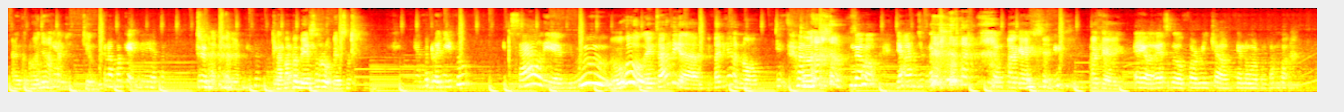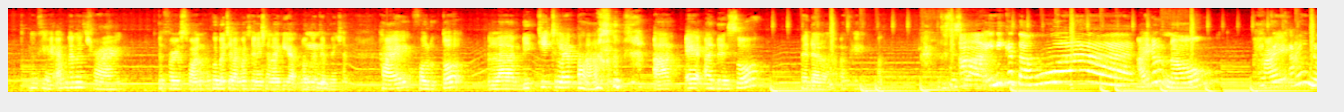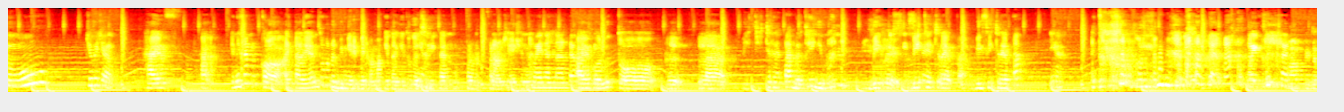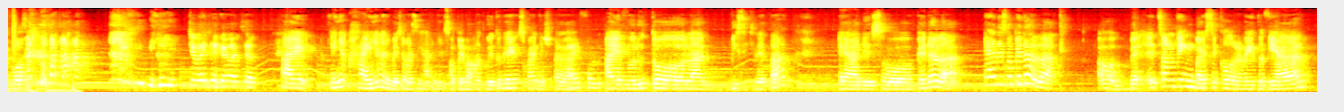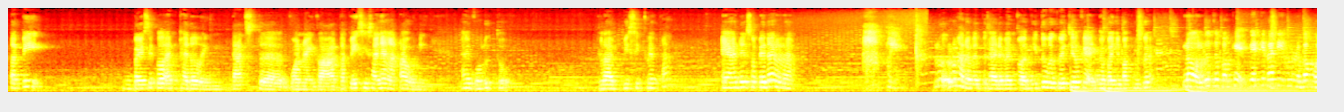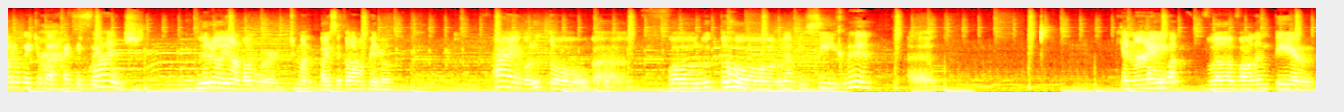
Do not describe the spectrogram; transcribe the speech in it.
Yang keduanya apa Iya. nih? Cil. kenapa kayak dilihat gitu. Gak apa-apa, biar seru, biar seru. Yang keduanya itu Italian. Woo. Uh, Italia. Italiano. no, jangan juga. Oke. Oke. Ayo, let's go for Michelle yang nomor pertama. Oke, I'm gonna try the first one. Gue baca bahasa Indonesia lagi ya, logat Hmm. Indonesia. Hai, voluto la bicicletta a e adesso pedala. Oke. Is Ah, ini ketahuan. I don't know. I, Hai, I know. Coba coba. hai. Ini kan kalau Italian tuh lebih mirip-mirip sama kita gitu gak Iya. sih kan pro- pronunciationnya? Hai voluto la bicicletta bacanya gimana? Bi- Bicicletta. Bicicletta, bicicletta? Iya. Itu kan ikutan. Maaf itu bos. Coba jadi masuk. Hai, kayaknya hai-nya nggak dibaca nggak sih H-nya? Sotoy banget gue itu kayak Spanish. Eh, I. Hai voluto la bicicletta e adesso pedala. E adesso pedala. Oh, it's something bicycle related ya. Tapi bicycle and pedaling, that's the one I got. Tapi sisanya nggak tahu nih. Hai voluto la bicicletta e adesso pedala. Apa ya? Lu lu nggak ada bantu- nggak ada bantuan gitu buat gue cil kayak ngebak-jebak juga. No, lu tuh pakai kayak kita tadi lu nebak baru gue coba versi gue. Fudge. Literally not one word, cuma bicycle sama pedal. Hai, voluto, uh, voluto, la bicicletta. Uh, can I volunteer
